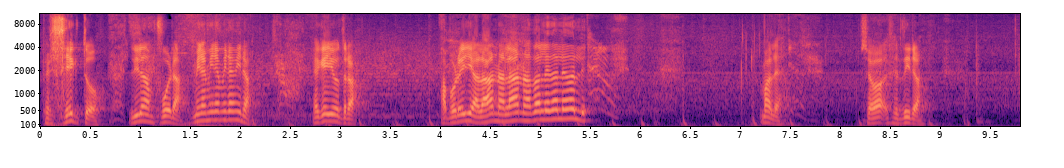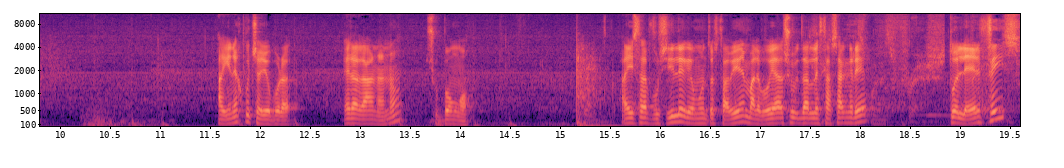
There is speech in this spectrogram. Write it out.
Perfecto. Lilan fuera. Mira, mira, mira, mira. Y aquí hay otra. A por ella, la Ana, la Ana Dale, dale, dale. Vale. Se va, se tira ¿Alguien escucha yo por ahí? Era la Ana, ¿no? Supongo Ahí está el fusil, que momento está bien Vale, voy a darle esta sangre ¿Tú el Leatherface?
